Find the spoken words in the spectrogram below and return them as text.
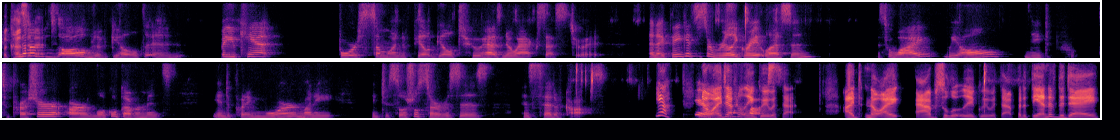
because not of it. absolved of guilt and but you can't force someone to feel guilt who has no access to it and i think it's just a really great lesson it's why we all need to, to pressure our local governments into putting more money into social services instead of cops Yeah. Here, no, I definitely agree with that. I no, I absolutely agree with that. But at the end of the day,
